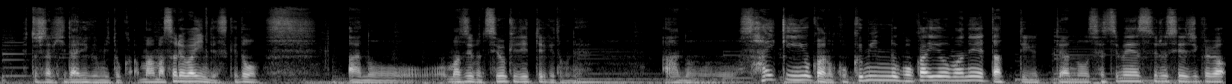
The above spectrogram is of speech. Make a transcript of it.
ひょっとしたら左組とか。まあまあそれはいいんですけどあのまあ随分強気で言ってるけどもね。あの最近よくあの国民の誤解を招いたって言ってあの説明する政治家が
